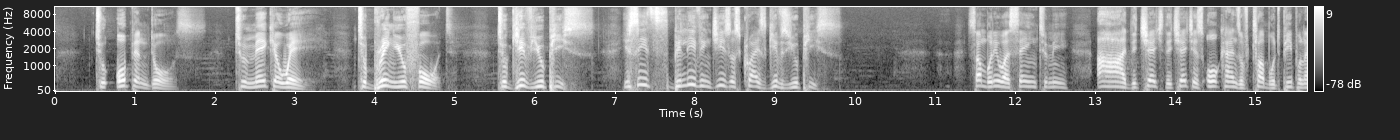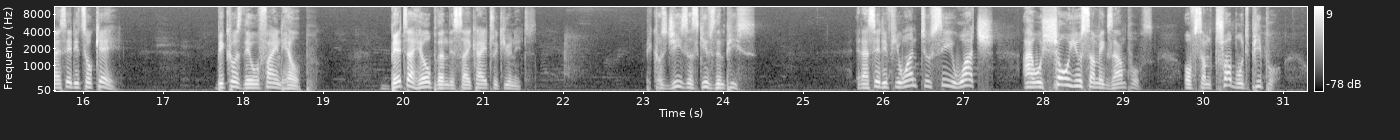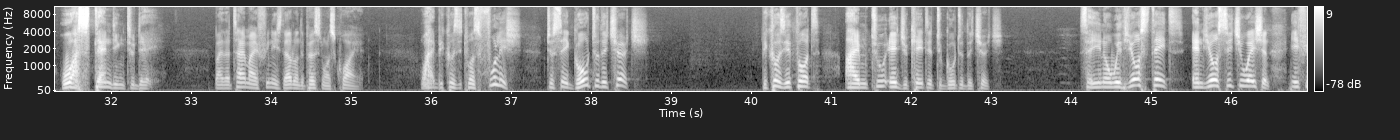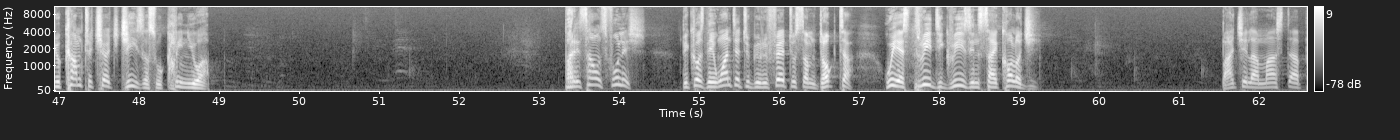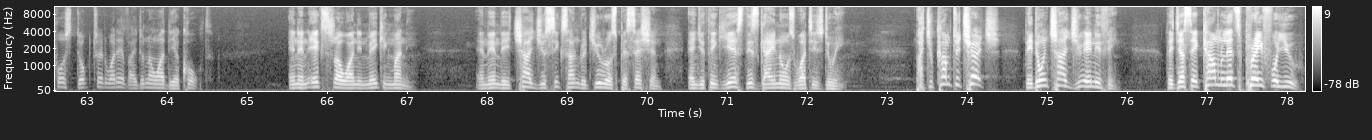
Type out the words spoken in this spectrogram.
to open doors, to make a way, to bring you forward, to give you peace. You see, it's believing Jesus Christ gives you peace. Somebody was saying to me, Ah, the church, the church has all kinds of troubled people. And I said, It's okay. Because they will find help. Better help than the psychiatric unit. Because Jesus gives them peace. And I said, if you want to see, watch. I will show you some examples of some troubled people who are standing today. By the time I finished that one, the person was quiet. Why? Because it was foolish to say, go to the church. Because he thought, I'm too educated to go to the church. Say, you know, with your state and your situation, if you come to church, Jesus will clean you up. But it sounds foolish because they wanted to be referred to some doctor who has three degrees in psychology bachelor, master, postdoctorate, whatever. I don't know what they are called. And an extra one in making money. And then they charge you 600 euros per session. And you think, yes, this guy knows what he's doing. But you come to church, they don't charge you anything. They just say, come, let's pray for you.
